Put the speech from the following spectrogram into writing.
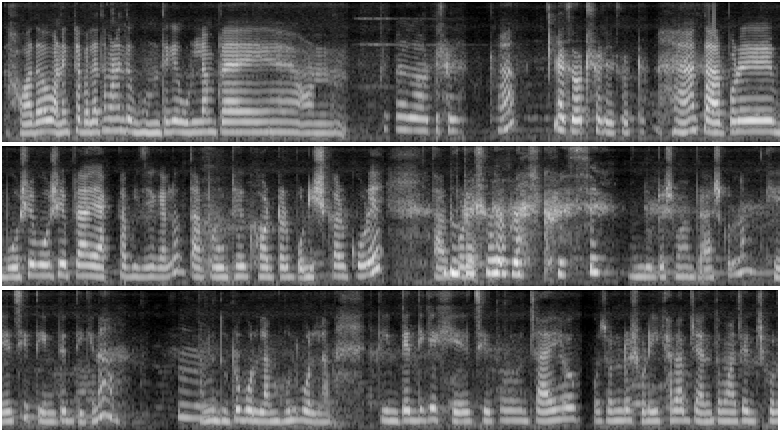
খাওয়া দাওয়া অনেকটা বেলাতে মানে তো ঘুম থেকে উঠলাম প্রায় এগারোটা সাড়ে হ্যাঁ? এগারোটা সাড়ে এগারোটা। হ্যাঁ তারপরে বসে বসে প্রায় একটা বেজে গেল। তারপর উঠে ঘরটার পরিষ্কার করে তারপরে সময় ব্রাশ করেছে। দুটোর সময় ব্রাশ করলাম। খেয়েছি তিনটের দিকে না। আমি দুটো বললাম ভুল বললাম। তিনটের দিকে খেয়েছি তো যাই হোক প্রচণ্ড শরীর খারাপ জ্যান্ত মাছের ঝোল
